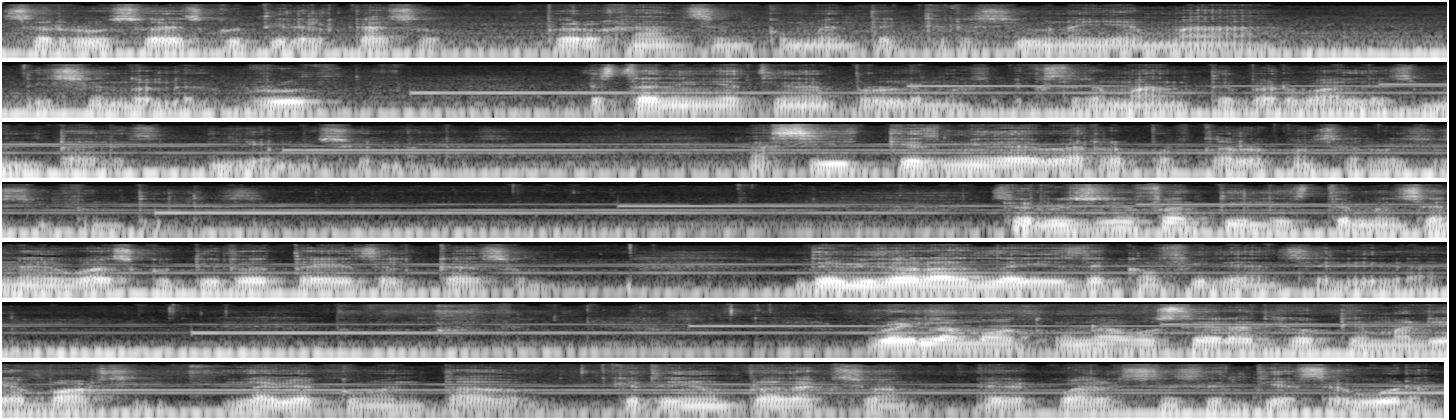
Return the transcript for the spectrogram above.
se rehusó a discutir el caso, pero Hansen comenta que recibió una llamada diciéndole, Ruth, esta niña tiene problemas extremadamente verbales, mentales y emocionales. Así que es mi deber reportarlo con servicios infantiles. Servicios infantiles también se negó a discutir detalles del caso, debido a las leyes de confidencialidad. Ray Lamont, una vocera, dijo que María Barcy le había comentado que tenía un plan de acción, el cual se sentía segura,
